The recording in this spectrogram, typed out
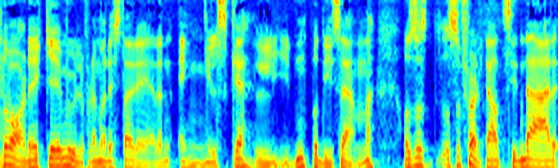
så var det ikke mulig for dem å restaurere den engelske lyden på de scenene. Og så, og så følte jeg at siden, det er,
